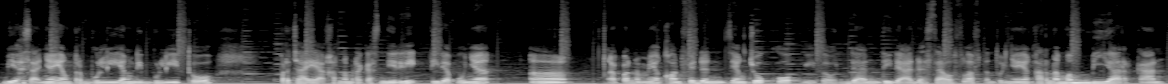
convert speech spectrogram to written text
biasanya yang terbully, yang dibully itu percaya karena mereka sendiri tidak punya uh, apa namanya confidence yang cukup gitu dan tidak ada self love tentunya ya karena membiarkan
